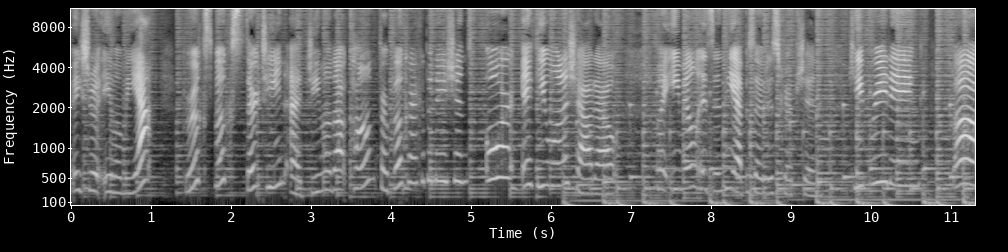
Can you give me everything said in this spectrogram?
Make sure to email me at brooksbooks13 at gmail.com for book recommendations or if you want a shout out. My email is in the episode description. Keep reading. Bye.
